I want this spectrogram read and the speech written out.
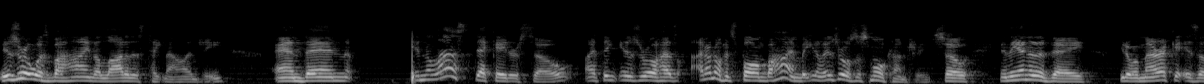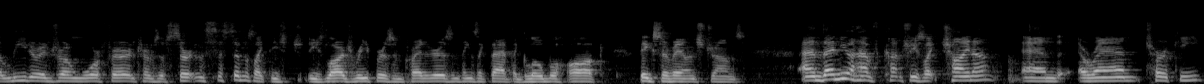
Israel was behind a lot of this technology, and then in the last decade or so, I think Israel has. I don't know if it's fallen behind, but you know, Israel is a small country, so in the end of the day you know, America is a leader in drone warfare in terms of certain systems like these these large reapers and predators and things like that, the global hawk, big surveillance drones. And then you have countries like China and Iran, Turkey.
